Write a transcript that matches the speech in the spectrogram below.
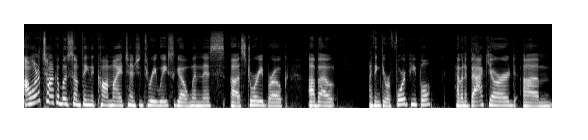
I want to talk about something that caught my attention three weeks ago when this uh, story broke about, I think there were four people having a backyard, um,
